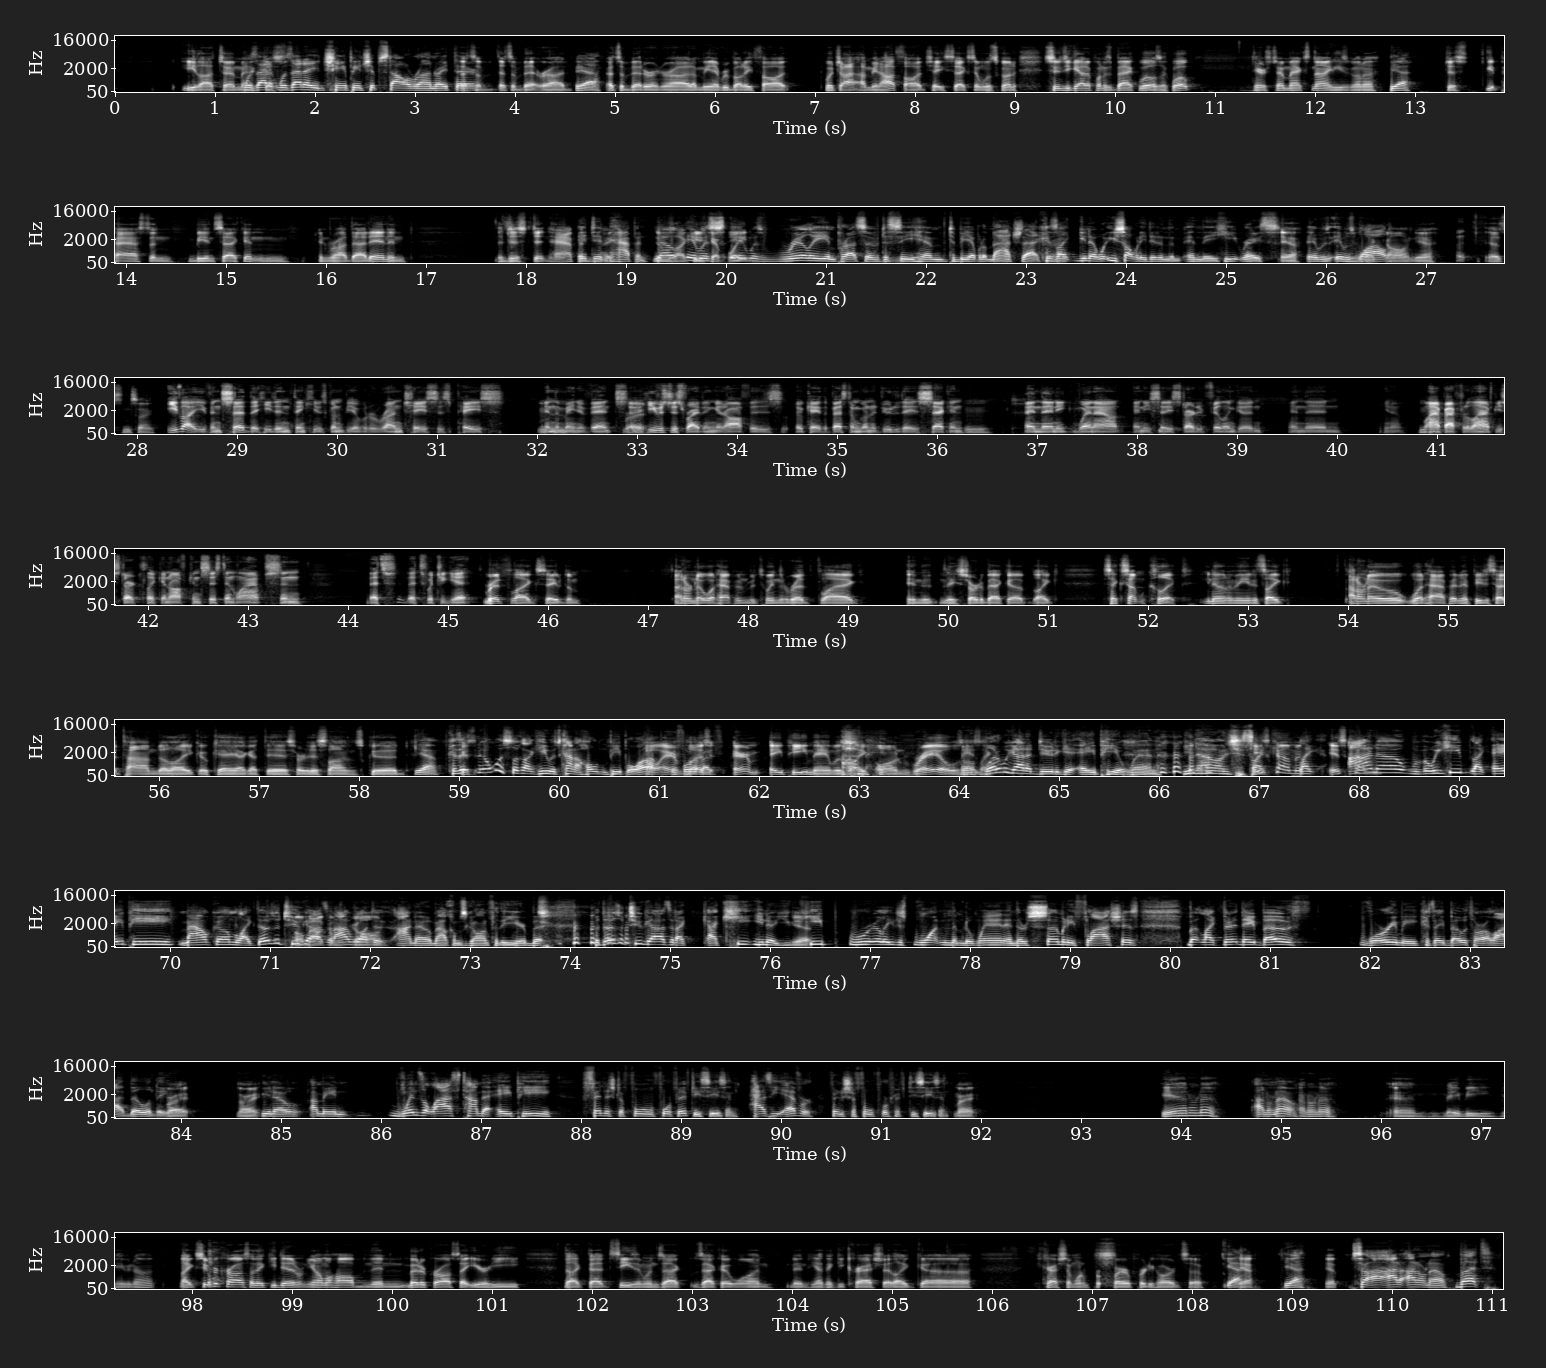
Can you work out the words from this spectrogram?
Eli Tomac. was that just- was that a championship style run right there? That's a that's a vet ride. Yeah. that's a veteran ride. I mean, everybody thought, which I I mean, I thought Chase Sexton was going to. As soon as he got up on his back wheel, I was like, well, here's Tomac's night. He's going to yeah. just get past and be in second and and ride that in, and it just didn't happen. It didn't Like, happen. It no, was like it was kept it. Mm-hmm. was really impressive to see him to be able to match that because like you know what you saw what he did in the in the heat race. Yeah. it was it was It was, like, wild. gone. Yeah, that's insane. Eli even said that he didn't think he was going to be able to run Chase's pace in the main event. So Mm-hmm. Right. he was just writing it off as okay, the best I'm going to do today is 2nd Mm-hmm. And then he went out and he said he started feeling good. And then you know, Mm-hmm. lap after lap, you start clicking off consistent laps, and that's that's what you get. Red flag saved him. I don't know what happened between the red flag and the, they started back up. Like it's like something clicked. You know what I mean? It's like I don't know what happened. If he just had time to like, okay, I got this or this line's good. Yeah, because it, it almost looked like he was kind of holding people up. Oh, Aaron, before Bles- red- Aaron AP man was oh, like on rails. I Man, was like, what do we got to do to get AP a win? You know, I'm just like, coming. like It's I know, but we keep like AP, Malcolm, like those are two Oh, guys that I Malcolm's want to. I know Malcolm's gone for the year, but but those are two guys that I I keep. You know, you Yeah. keep really just wanting them to win, and there's so many flashes, but like they both worry me because they both are a liability. right, right. You know, I mean, when's the last time that AP finished a full 450 season? Has he ever finished a full 450 season? Right. Yeah, I don't know. I don't know. I don't know. Um, maybe, maybe not. Like Supercross, I think he did it on Yamaha, and then motocross that year he, like that season when Zach Zacho won, then he, I think he crashed at like uh, he crashed someone pr- where pretty hard. So Yeah. yeah, Yeah. Yep. So I, I don't know, but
